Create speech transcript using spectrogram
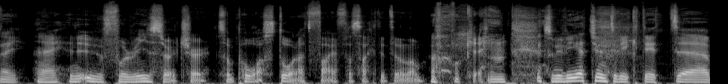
Nej, Nej, en ufo-researcher som påstår att Fife har sagt det till honom. okej. Mm. Så vi vet ju inte riktigt, eh,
